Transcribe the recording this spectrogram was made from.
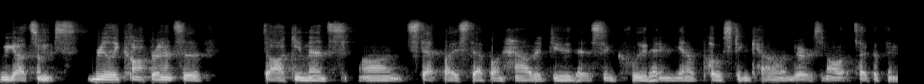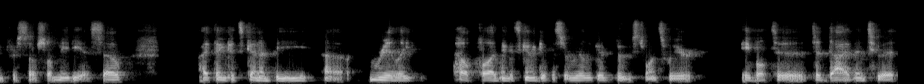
we got some really comprehensive documents on step by step on how to do this, including you know posting calendars and all that type of thing for social media. So I think it's going to be uh, really helpful. I think it's going to give us a really good boost once we're able to to dive into it.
